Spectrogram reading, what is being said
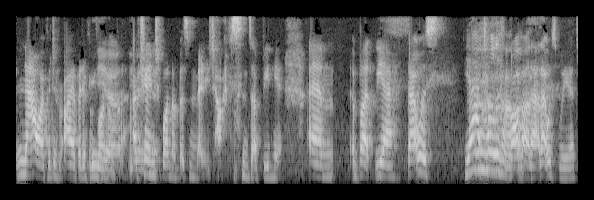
now I have a different I have a different phone Yeah, number. yeah, I've changed yeah. phone numbers many times since I've been here. Um, but yeah, that was yeah, I totally forgot about that. That was weird.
